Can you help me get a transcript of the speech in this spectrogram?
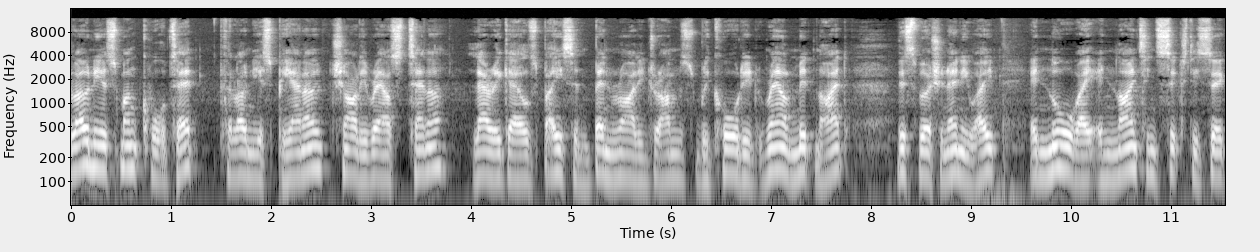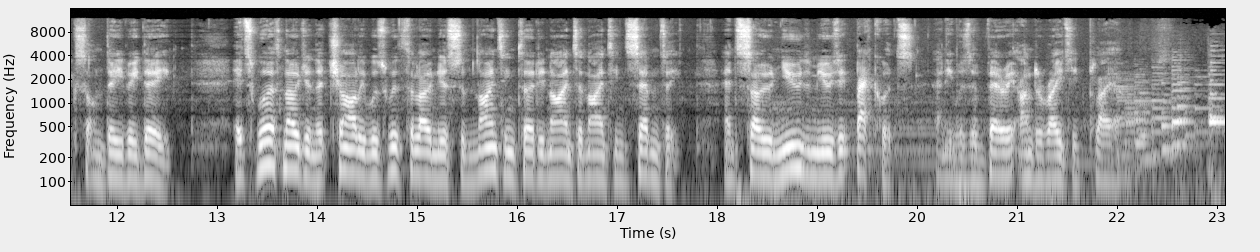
Thelonious Monk Quartet, Thelonious piano, Charlie Rouse tenor, Larry Gales bass, and Ben Riley drums recorded round midnight, this version anyway, in Norway in 1966 on DVD. It's worth noting that Charlie was with Thelonious from 1939 to 1970 and so knew the music backwards, and he was a very underrated player.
